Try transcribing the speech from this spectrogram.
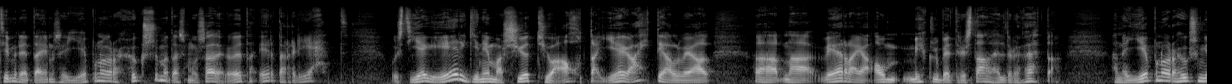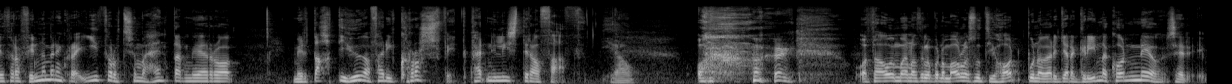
tímir einn daginn og segir ég er búin að vera að hugsa um þetta sem hún sagði þér, er þetta rétt. Veist, ég er ekki nema 78 ég ætti alveg að að vera á miklu betri stað heldur en þetta. Þannig að ég er búin að vera að hugsa um ég þarf að finna mér einhverja íþrótt sem að hendar mér og mér dætt í huga að fara í crossfit. Hvernig líst þér á það? Já. Og, og þá er maður náttúrulega búin að mála svo í horn búin að vera að gera grína konni og segir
